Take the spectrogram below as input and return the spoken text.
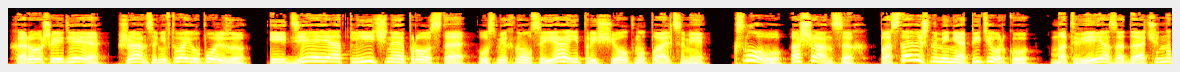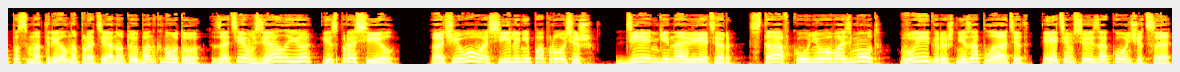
хорошая идея? Шансы не в твою пользу». «Идея отличная просто», усмехнулся я и прищелкнул пальцами. «К слову, о шансах. Поставишь на меня пятерку?» Матвей озадаченно посмотрел на протянутую банкноту, затем взял ее и спросил. «А чего Василию не попросишь? Деньги на ветер. Ставку у него возьмут, выигрыш не заплатят. Этим все и закончится.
